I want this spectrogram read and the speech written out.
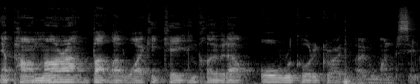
Now Palmyra, Butler, Waikiki and Cloverdale all recorded growth over 1%.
